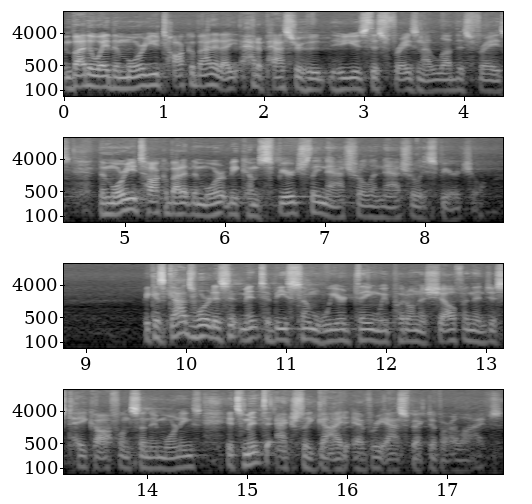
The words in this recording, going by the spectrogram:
And by the way, the more you talk about it, I had a pastor who, who used this phrase, and I love this phrase. The more you talk about it, the more it becomes spiritually natural and naturally spiritual. Because God's word isn't meant to be some weird thing we put on a shelf and then just take off on Sunday mornings. It's meant to actually guide every aspect of our lives.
